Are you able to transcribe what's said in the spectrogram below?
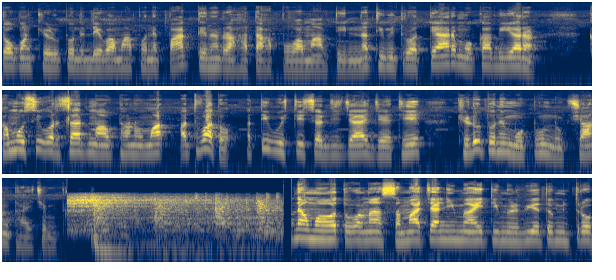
તો પણ ખેડૂતોને દેવા માફ અને પાક, ધિરણ રાહત આપવામાં આવતી નથી. મિત્રો, અત્યારે મોકા બિયારણ કમોસી વરસાદ, માવઠાનો માર અથવા તો અતિવૃષ્ટિ સર્જી જાય, જેથી ખેડૂતોને મોટું નુકસાન થાય છે, મિત્રો. આજના મહત્વના સમાચારની માહિતી મેળવીએ તો, મિત્રો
